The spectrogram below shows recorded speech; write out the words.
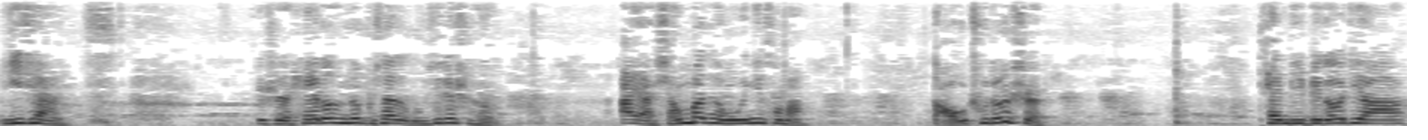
以前就是很多人都不晓得东西的时候，哎呀，乡巴头，我跟你说嘛，到处都是甜皮皮高啊。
